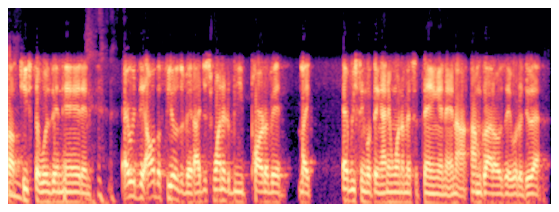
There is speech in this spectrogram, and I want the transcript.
Bautista was in it and everything, all the feels of it. I just wanted to be part of it, like every single thing. I didn't want to miss a thing, and, and I, I'm glad I was able to do that.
